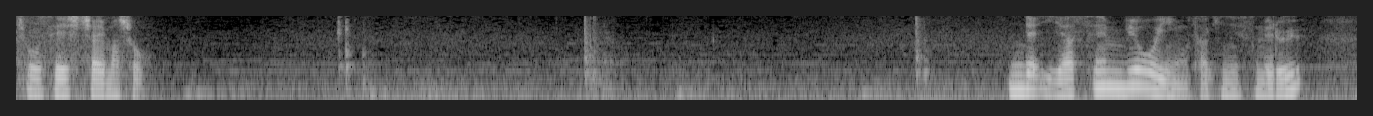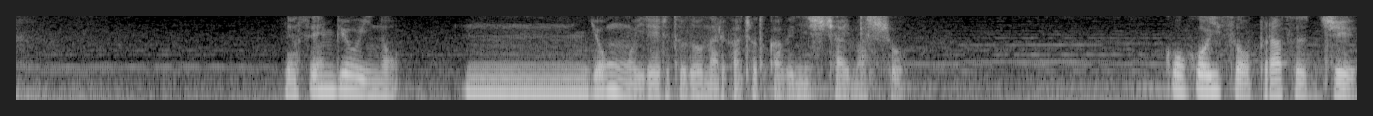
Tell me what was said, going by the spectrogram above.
調整しちゃいましょう。で野戦病院を先に進める？野戦病院のうん4を入れるとどうなるかちょっと確認しちゃいましょう。後方位相プラス10、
